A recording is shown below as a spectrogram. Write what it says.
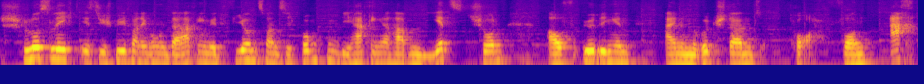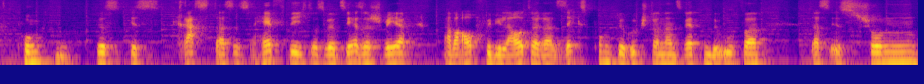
Schlusslicht ist die Spielvereinigung Unterhaching mit 24 Punkten. Die Hachinger haben jetzt schon auf Uerdingen einen Rückstand boah, von 8 Punkten. Das ist krass, das ist heftig, das wird sehr, sehr schwer. Aber auch für die Lauterer sechs Punkte Rückstand ans rettende Ufer. Das ist schon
